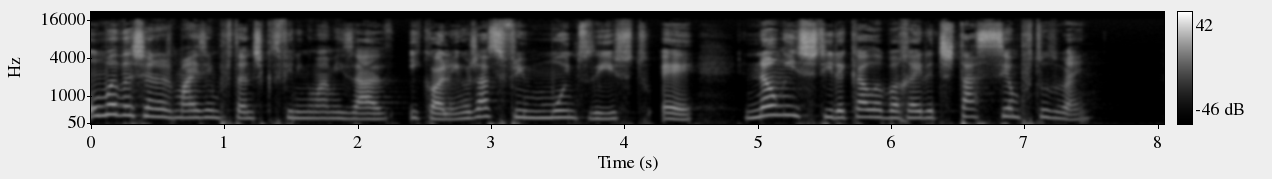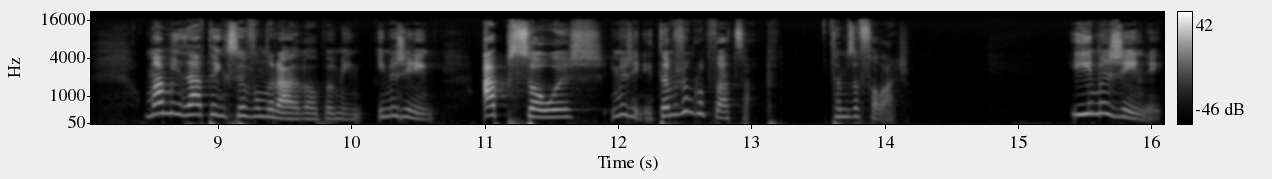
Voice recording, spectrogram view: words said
uma das cenas mais importantes que definem uma amizade, e que olhem, eu já sofri muito disto, é não existir aquela barreira de estar sempre tudo bem. Uma amizade tem que ser vulnerável para mim. Imaginem, há pessoas, imaginem, estamos num grupo de WhatsApp Estamos a falar. E imaginem,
